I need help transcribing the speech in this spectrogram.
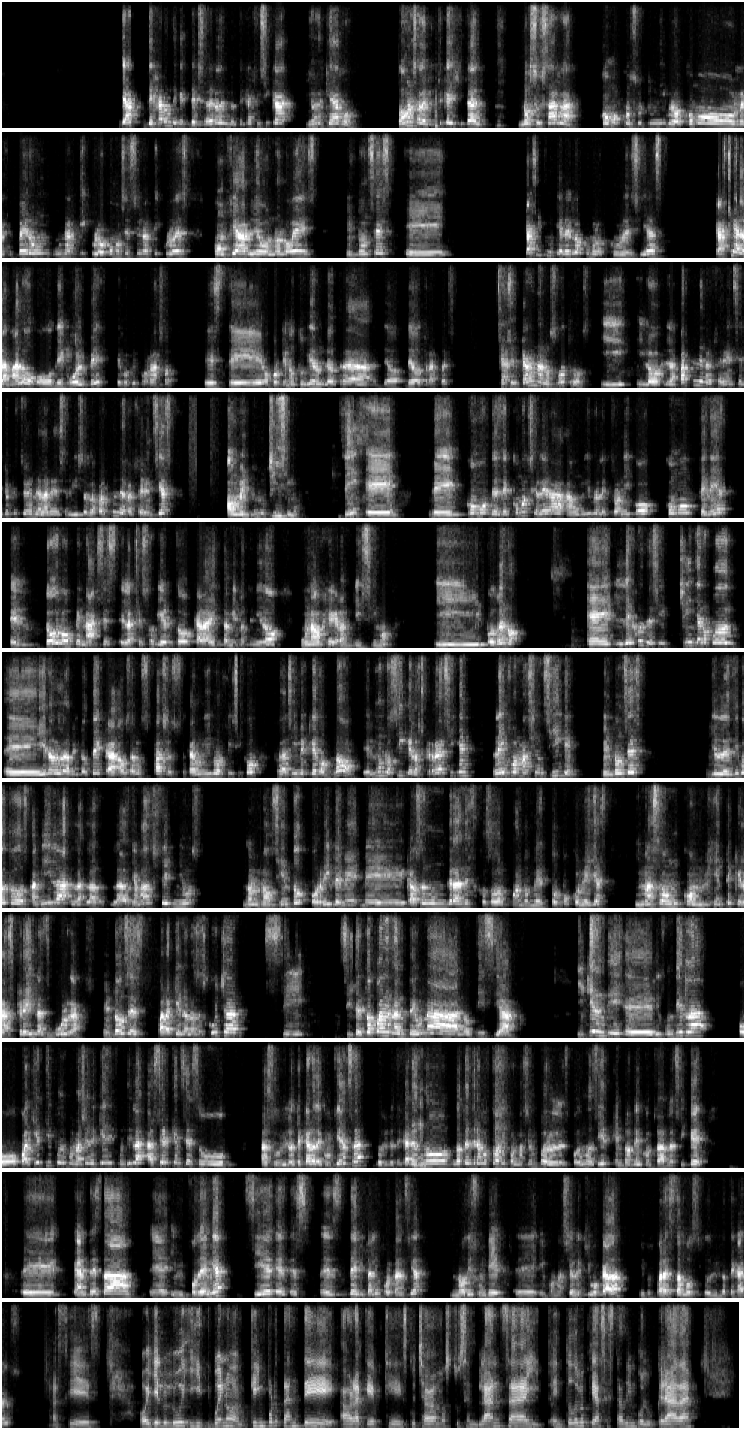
ya dejaron de, de, acceder a la biblioteca física y ahora qué hago? Vámonos a la biblioteca digital. No sé usarla cómo consulto un libro, cómo recupero un, artículo, cómo sé si un artículo es confiable o no lo es. Entonces, eh, casi sin quererlo, como, como decías, casi a la malo o de golpe, de golpe y porrazo, este, o porque no tuvieron de otra, de, otra, pues, se acercaron a nosotros y, y lo, la parte de referencias, yo que estoy en el área de servicios, la parte de referencias aumentó muchísimo, ¿sí? Eh, de cómo, desde cómo acceder a, un libro electrónico, cómo obtener el, todo el open access, el acceso abierto, caray, también ha tenido un auge grandísimo. Y pues bueno, eh, lejos de decir, ching, ya no puedo eh, ir a la biblioteca a usar los espacios, sacar un libro físico, pues así me quedo. No, el mundo sigue, las carreras siguen, la información sigue. Entonces, yo les digo a todos, a mí las llamadas fake news no, no, siento horrible, me, me causan un gran escosor cuando me topo con ellas y más aún con gente que las cree y las divulga. Entonces, para quienes nos escuchan, si, si te topan ante una noticia y quieren eh, difundirla o cualquier tipo de información y quieren difundirla, acérquense a su, a su bibliotecario de confianza. Los bibliotecarios no, no tendremos toda la información, pero les podemos decir en dónde encontrarla. Así que eh, ante esta eh, infodemia, sí es, es, de vital importancia no difundir eh, información equivocada y pues para eso estamos los bibliotecarios. Así es. Oye, Lulu, y bueno, qué importante ahora que, que, escuchábamos tu semblanza y en todo lo que has estado involucrada.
